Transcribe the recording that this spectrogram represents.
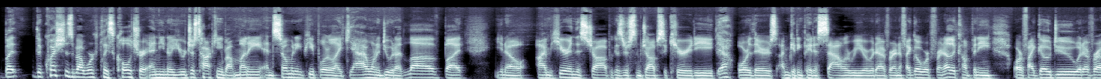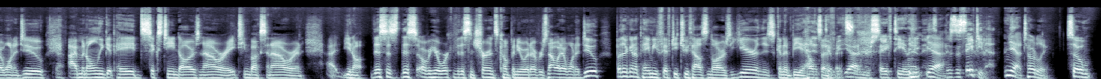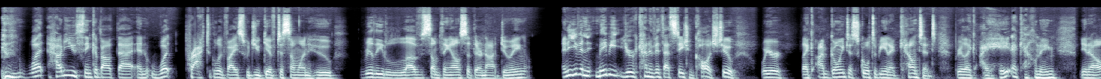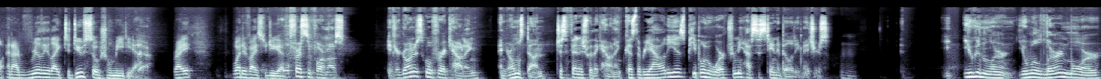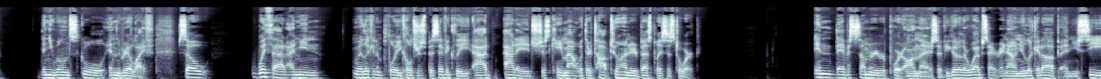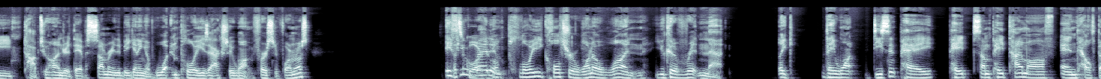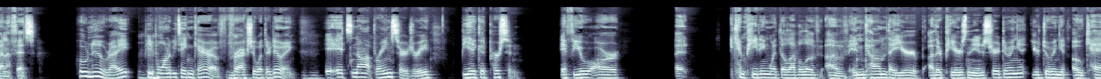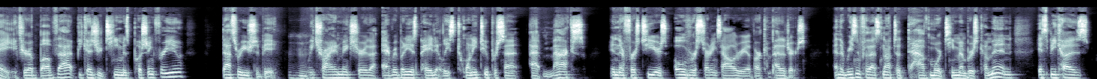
but the question is about workplace culture and you know you were just talking about money and so many people are like yeah i want to do what i love but you know i'm here in this job because there's some job security Yeah. or there's i'm getting paid a salary or whatever and if i go work for another company or if i go do whatever i want to do Yeah. i'm gonna only get paid $16 an hour or 18 bucks an hour and uh, you know this is this over here working for this insurance company or whatever is not what i want to do but they're gonna pay me $52000 a year and there's gonna be And health it's benefits yeah, and there's safety it. and Yeah. there's a safety net. yeah, totally. So, what? How do you think about that? And what practical advice would you give to someone who really loves something else that they're not doing? And even maybe you're kind of at that stage in college too, where you're like, I'm going to school to be an accountant, but you're like, I hate accounting, you know, and I'd really like to do social media, Yeah. right? What advice would you give? Well, first and foremost, if you're going to school for accounting and you're almost done, just finish with accounting. Because the reality is, people who work for me have sustainability majors. Mhm. You can learn. You will learn more than you will in school in the real life. So, with that, I mean, when we look at employee culture specifically, Ad Ad Age just came out with their top 200 best places to work. And they have a summary report on there. So if you go to their website right now and you look it up and you see top 200, they have a summary in the beginning of what employees actually want first and foremost. If That's you cool read. Employee Culture 101, you could have written that. Like they want decent pay, paid some paid time off, and health benefits. Who knew, right? Mhm. People want to be taken care of for Mhm. actually what they're doing. Mhm. It's not brain surgery. Be a good person. If you are uh, competing with the level of, of income that your other peers in the industry are doing it, you're doing it okay. If you're above that because your team is pushing for you, that's where you should be. Mhm. We try and make sure that everybody is paid at least 22% at max in their first two years over starting salary of our competitors. And the reason for that is not to have more team members come in, it's because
